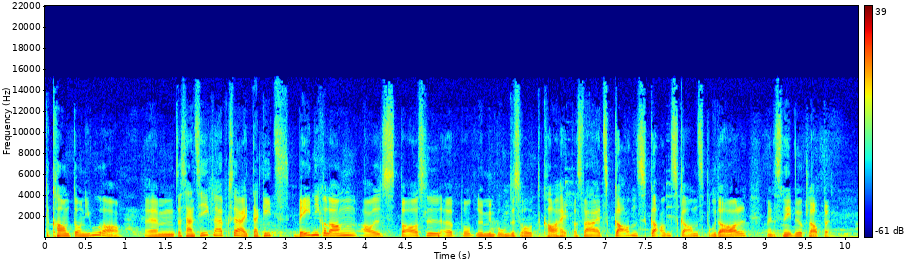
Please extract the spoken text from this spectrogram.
der Kanton Jura. Ähm, das haben Sie, glaube ich, gesagt. Da gibt es weniger lang, als Basel jemand nicht mehr im Bundesrat hatte. Das wäre jetzt ganz, ganz, ganz brutal, wenn das nicht klappen würde.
